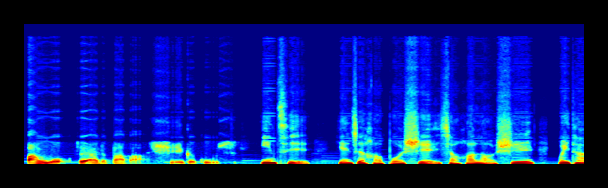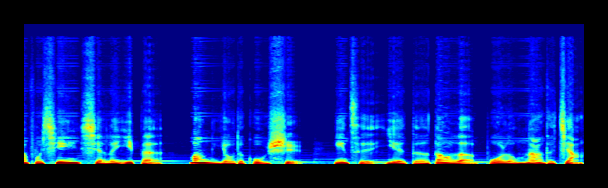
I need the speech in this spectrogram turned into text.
帮我最爱的爸爸写一个故事。因此，严志豪博士、小豪老师为他父亲写了一本梦游的故事，因此也得到了波隆纳的奖。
